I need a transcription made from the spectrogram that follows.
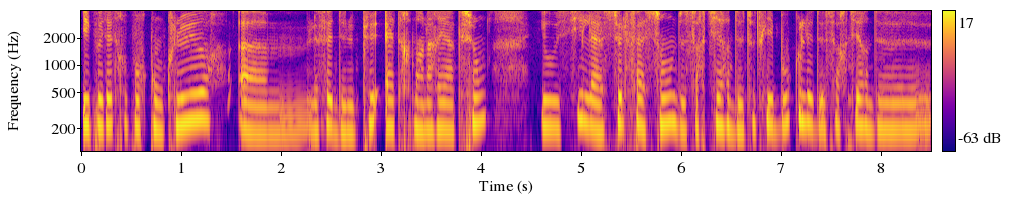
Et peut-être pour conclure, euh, le fait de ne plus être dans la réaction est aussi la seule façon de sortir de toutes les boucles, de sortir de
